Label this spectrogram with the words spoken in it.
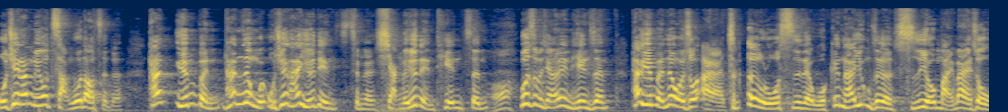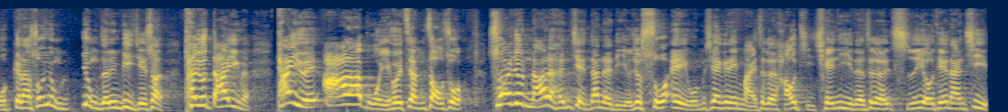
我觉得他没有掌握到整个，他原本他认为，我觉得他有点整个想的有点天真。哦，为什么想的有点天真？他原本认为说，哎呀，这个俄罗斯呢，我跟他用这个石油买卖的时候，我跟他说用用人民币结算，他就答应了。他以为阿拉伯也会这样照做，所以他就拿了很简单的理由，就说，哎，我们现在给你买这个好几千亿的这个石油天然气，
